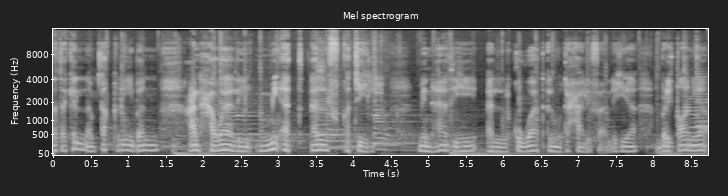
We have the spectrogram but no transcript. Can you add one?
نتكلم تقريبا عن حوالي مئة ألف قتيل من هذه القوات المتحالفة اللي هي بريطانيا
